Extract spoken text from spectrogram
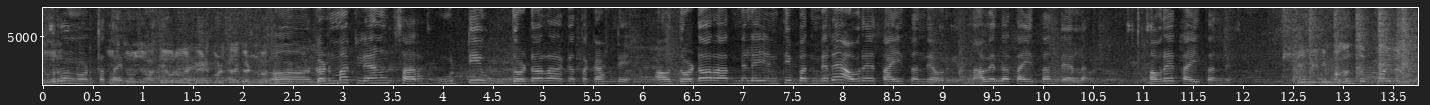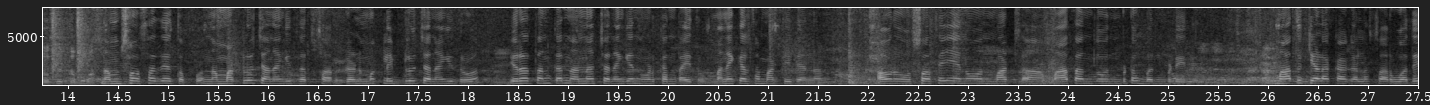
ಇಬ್ರು ನೋಡ್ಕೊತಾ ಇಲ್ಲ. ಜನ ದೇವರೆಲ್ಲ ಬೇಡ್ಕೊಳ್ತಾರೆ ಗಂಡು ಮಕ್ಕಳು ಗಂಡು ಮಕ್ಳು ಏನಕ್ಕೆ ಸರ್? ಹುಟ್ಟಿ ದೊಡ್ಡವರಾಗತ್ತಕ್ಕ ಅಷ್ಟೇ. ಅವ್ರು ದೊಡ್ಡವರಾದ್ಮೇಲೆ ಹೆಂಡತಿ ಬಂದಮೇಲೆ ಅವರೇ ತಾಯಿ ತಂದೆ ಅವ್ರಿಗೆ. ನಾವೆಲ್ಲ ತಾಯಿ ತಂದೆ ಅಲ್ಲ. ಅವರೇ ತಾಯಿ ತಂದೆ. ಇಲ್ಲಿ ನಿಮ್ಮ ಮಗನ ತಪ್ಪ ಇಲ್ಲ ನಿಮ್ಮ ಸೊಸೆ ತಪ್ಪ? ನಮ್ಮ ಸೊಸದೇ ತಪ್ಪು. ನಮ್ಮ ಮಕ್ಕಳು ಚೆನ್ನಾಗಿದ್ದಾರೆ ಸರ್. ಗಂಡು ಮಕ್ಳು ಇಬ್ಬರು ಚೆನ್ನಾಗಿದ್ರು. ಇರೋ ತನಕ ನನ್ನ ಚೆನ್ನಾಗೇ ನೋಡ್ಕೊಂತ ಇದ್ರು. ಮನೆ ಕೆಲಸ ಮಾಡ್ತಿದ್ದೆ ನಾನು. ಅವರು ಸೊಸೆ ಏನೋ ಒಂದು ಮಾತ್ ಮಾತಂದ್ಲು ಅಂದ್ಬಿಟ್ಟು ಬಂದ್ಬಿಟ್ಟಿದ್ದೀನಿ ಮಾತು ಕೇಳೋಕ್ಕಾಗಲ್ಲ ಸರ್ ಒದೆ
